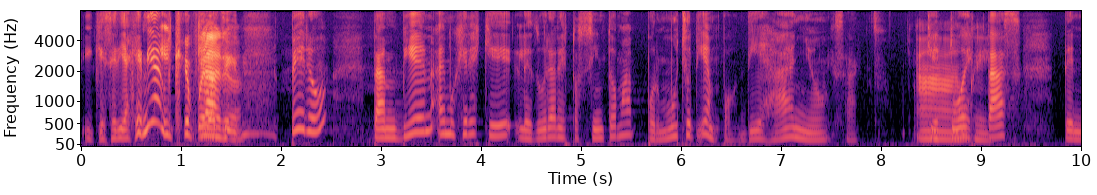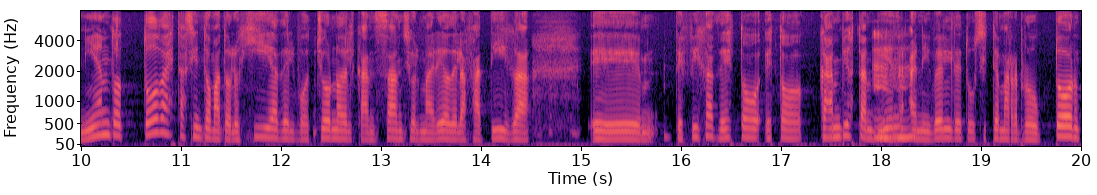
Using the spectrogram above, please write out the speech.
y que sería genial que fuera Claro. así. Pero también hay mujeres que les duran estos síntomas por mucho tiempo, 10 años, Exacto. que Ah, tú ok. estás teniendo toda esta sintomatología del bochorno, del cansancio, el mareo, de la fatiga. Eh, te fijas de esto, estos cambios también a nivel de tu sistema reproductor.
